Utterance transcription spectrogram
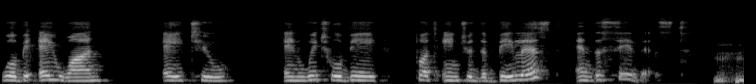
will be A1, A2, and which will be put into the B list and the C list. Mm-hmm.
